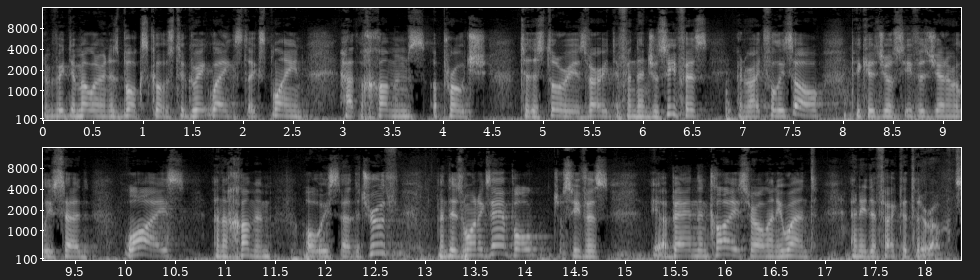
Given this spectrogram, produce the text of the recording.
And Avigdor Miller in his books goes to great lengths to explain how the Chachamim's approach to the story is very different than Josephus, and rightfully so, because Josephus generally said lies and the Chamim always said the truth. And there's one example: Josephus abandoned Klal Yisrael and he went and he defected to the Romans.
